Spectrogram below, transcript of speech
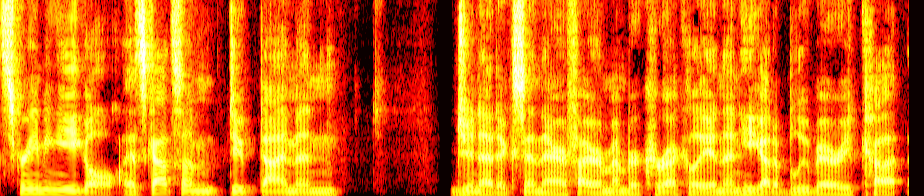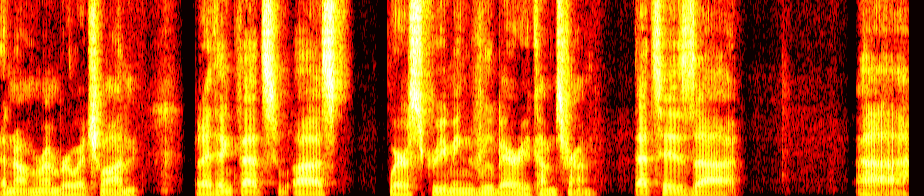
screaming eagle. It's got some Duke Diamond genetics in there, if I remember correctly. And then he got a blueberry cut. I don't remember which one, but I think that's uh, where screaming blueberry comes from. That's his uh, uh,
